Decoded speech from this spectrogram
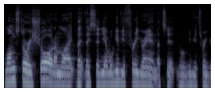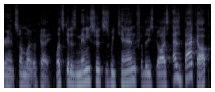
Long story short i'm like they, they said yeah we'll give you three grand. That's it. We'll give you three grand. So i'm like okay let's get as many suits as we can for these guys as backup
